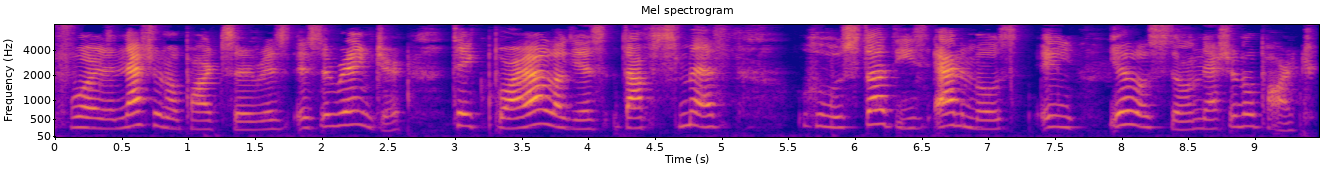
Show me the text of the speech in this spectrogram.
for the National Park Service is a ranger. Take biologist Doug Smith, who studies animals in Yellowstone National Park.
